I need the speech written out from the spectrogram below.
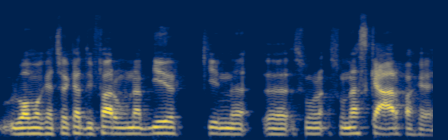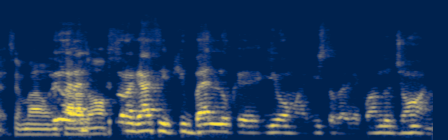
l'uomo che ha cercato di fare una Birkin eh, su, una, su, una, scarpa che sembra un Quello paradosso. È il ragazzi più bello che io ho mai visto perché quando John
